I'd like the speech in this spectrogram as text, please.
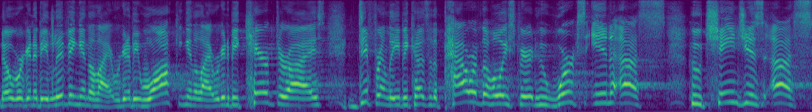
No, we're going to be living in the light. We're going to be walking in the light. We're going to be characterized differently because of the power of the Holy Spirit who works in us, who changes us,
